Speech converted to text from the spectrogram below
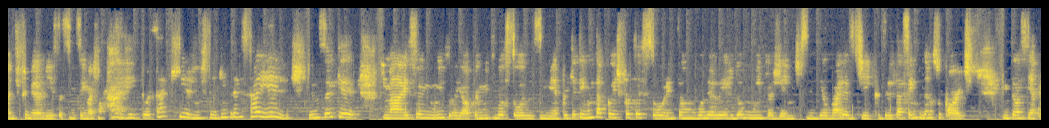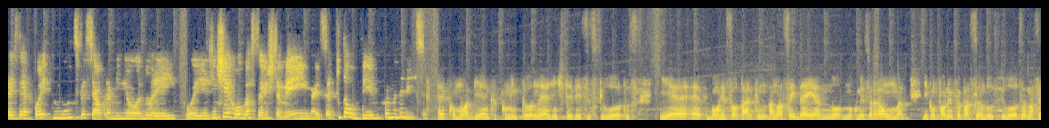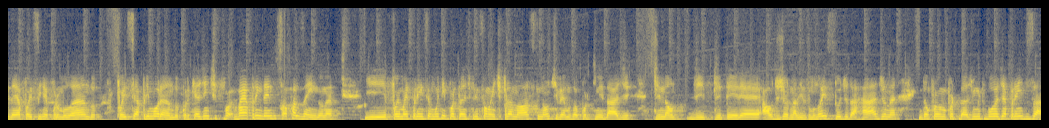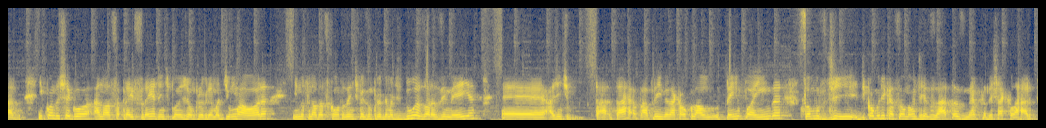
de primeira vista, assim, você imagina, cara, o reitor tá aqui, a gente tem que entrevistar ele, e não sei o quê. Mas foi muito legal, foi muito gostoso, assim, é porque tem muito apoio de professor, então o Vanderlei ajudou muito a gente, assim, deu várias dicas, ele tá sempre dando suporte. Então, assim, a pré foi muito especial para mim, eu adorei, foi a gente errou bastante também, mas é tudo ao vivo, foi uma delícia. É como a Bianca comentou, né? A gente teve esses pilotos e é, é bom ressaltar que a nossa ideia no, no, começo era uma. E conforme foi passando os pilotos, a nossa ideia foi se reformulando, foi se aprimorando, porque a gente vai aprendendo só fazendo, né? E foi uma experiência muito importante, principalmente para nós que não tivemos a oportunidade de não de, de ter é, audiojornalismo no estúdio da rádio, né? Então foi uma oportunidade muito boa de aprendizado. E quando chegou a nossa pré-estreia, a gente planejou um programa de uma hora e no final das contas a gente fez um programa de duas horas e meia. É, a gente tá, tá, aprendendo a calcular o, tempo ainda. Somos de, de comunicação, não de exatas, né? Para deixar claro.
